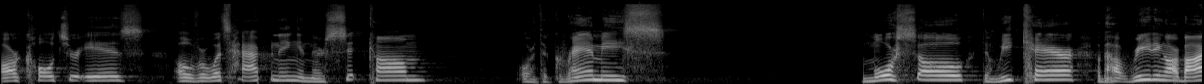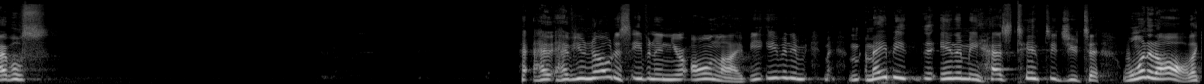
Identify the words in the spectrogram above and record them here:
our culture is over what's happening in their sitcom or the Grammys? More so than we care about reading our Bibles? Have you noticed, even in your own life, even in, maybe the enemy has tempted you to want it all? Like,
